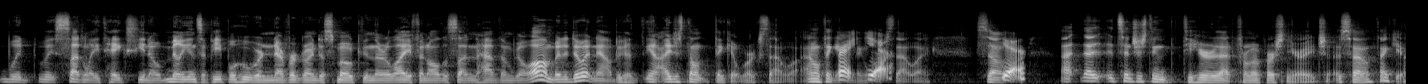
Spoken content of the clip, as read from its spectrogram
would, would suddenly takes you know millions of people who were never going to smoke in their life and all of a sudden have them go, oh, I'm going to do it now because you know I just don't think it works that way. I don't think Right, anything yeah. works that way. So Yeah. uh, that, it's interesting to hear that from a person your age. So thank you.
